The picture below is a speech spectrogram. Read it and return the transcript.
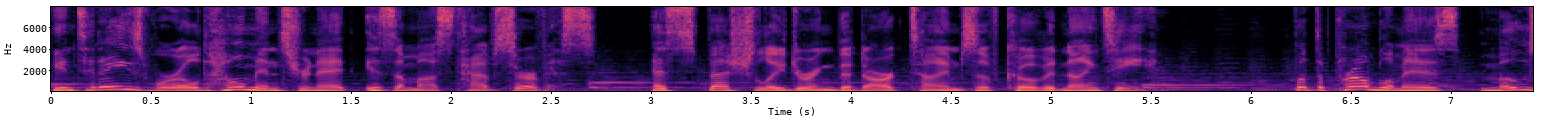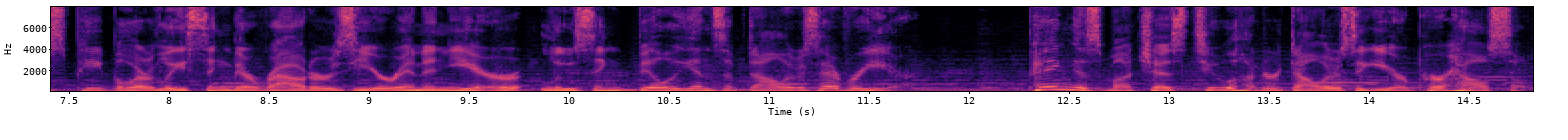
In today's world, home internet is a must-have service, especially during the dark times of COVID-19. But the problem is, most people are leasing their routers year in and year, losing billions of dollars every year, paying as much as $200 a year per household.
